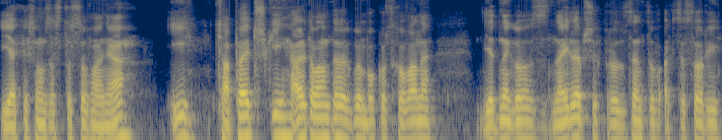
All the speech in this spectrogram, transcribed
i jakie są zastosowania. I czapeczki, ale to mam tak głęboko schowane, jednego z najlepszych producentów akcesorii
